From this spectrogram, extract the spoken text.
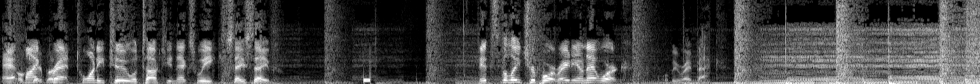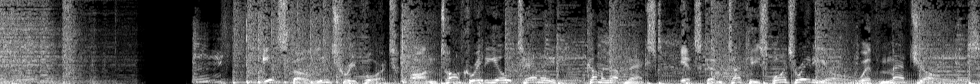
At Okay, Mike. Pratt twenty two. We'll talk to you next week. Stay safe. It's the Leach Report Radio Network. We'll be right back. It's the Leach Report on Talk Radio 1080. Coming up next, it's Kentucky Sports Radio with Matt Jones.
